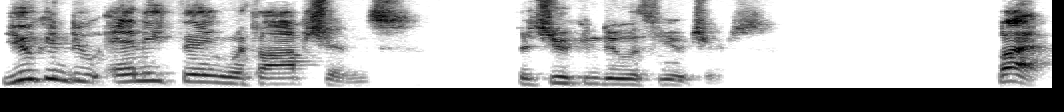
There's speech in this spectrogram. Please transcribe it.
you can do anything with options that you can do with futures. But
